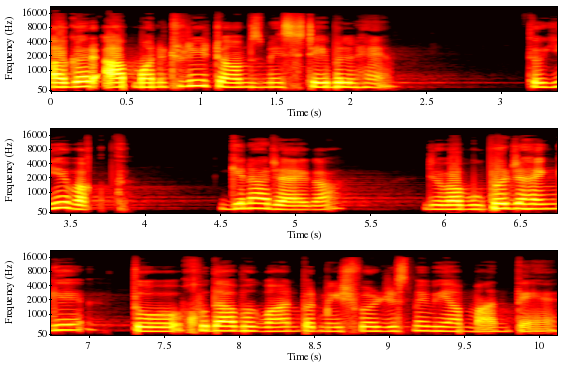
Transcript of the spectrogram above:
अगर आप मॉनेटरी टर्म्स में स्टेबल हैं तो ये वक्त गिना जाएगा। जब आप ऊपर जाएँगे तो खुदा भगवान परमेश्वर, जिसमें भी आप मानते हैं,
